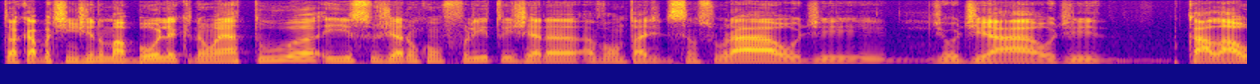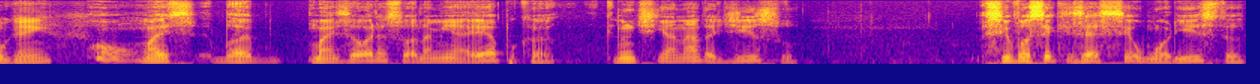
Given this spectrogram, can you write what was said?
tu acaba atingindo uma bolha que não é a tua e isso gera um conflito e gera a vontade de censurar ou de, de odiar ou de calar alguém. Bom, mas, mas olha só, na minha época, que não tinha nada disso. Se você quisesse ser humorista,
